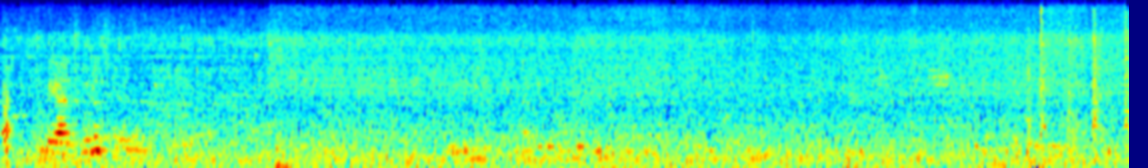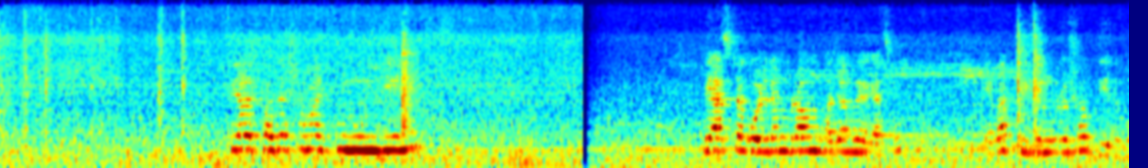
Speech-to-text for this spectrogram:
এবার পেঁয়াজগুলো ছেড়ে দেবো। পেঁয়াজ ভাজার সময় একটু নুন দিয়ে নিই। পেঁয়াজটা গোল্ডেন ব্রাউন ভাজা হয়ে গেছে। এবার চিকেনগুলো সব দিয়ে দেবো।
